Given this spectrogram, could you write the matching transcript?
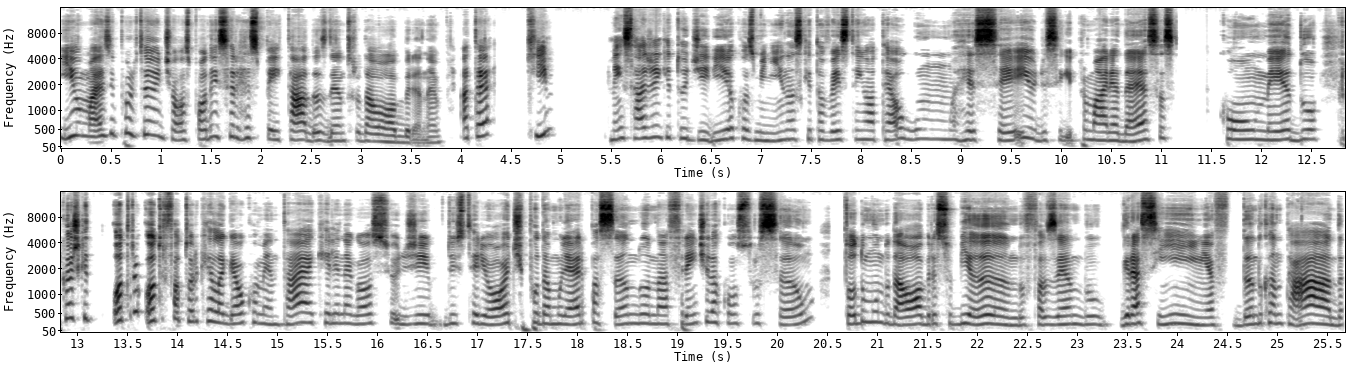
E o mais importante, elas podem ser respeitadas dentro da obra, né? Até que mensagem que tu diria com as meninas que talvez tenham até algum receio de seguir para uma área dessas, com medo. Porque eu acho que outro, outro fator que é legal comentar é aquele negócio de, do estereótipo da mulher passando na frente da construção, todo mundo da obra subiando, fazendo gracinha, dando cantada,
